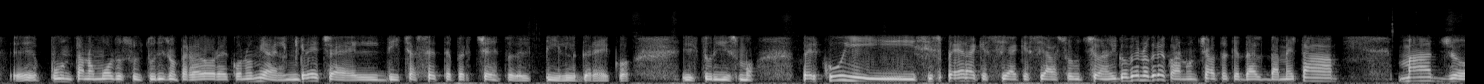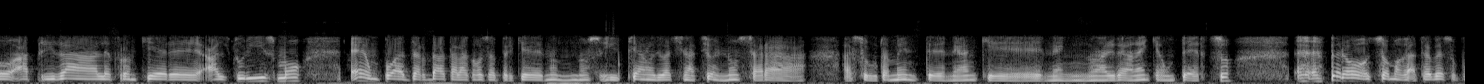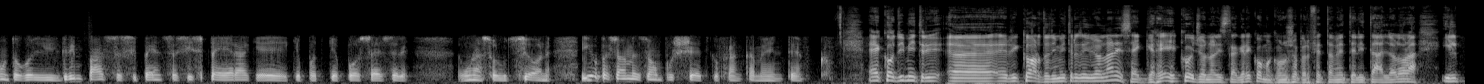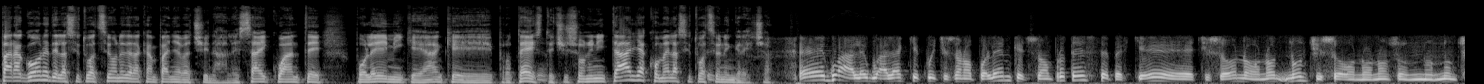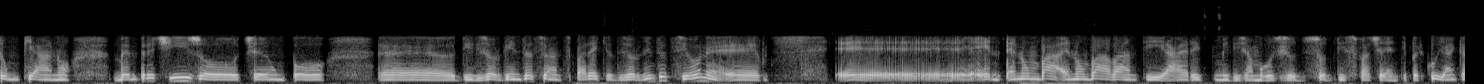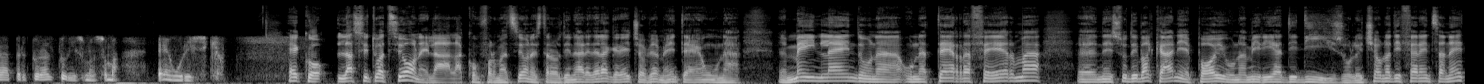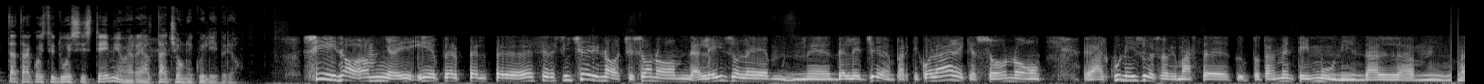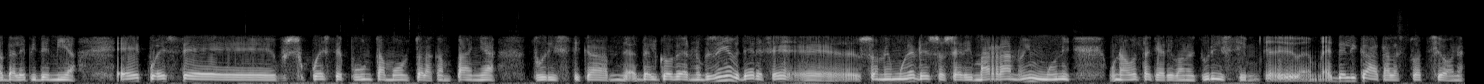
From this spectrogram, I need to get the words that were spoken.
eh, puntano molto sul turismo per la loro economia, in Grecia è il 17% del PIL greco il turismo, per cui si spera che sia, che sia la soluzione. Il governo greco ha annunciato che da, da metà maggio aprirà le frontiere al turismo, è un po' azzardata la cosa perché non, non, il piano di vaccinazione non sarà assolutamente neanche, non arriverà neanche a un terzo. Eh, però insomma attraverso appunto il Green Pass si pensa, si spera che, che, che possa essere una soluzione. Io personalmente sono un po' scettico, francamente. Ecco, ecco Dimitri, eh, ricordo Dimitri degli Olanes è greco, è giornalista greco, ma conosce perfettamente l'Italia. Allora, il paragone della situazione della campagna vaccinale, sai quante polemiche e anche proteste sì. ci sono in Italia, com'è la situazione sì. in Grecia? È uguale, uguale, anche qui ci sono polemiche, ci sono proteste perché ci sono, non, non, ci sono, non, sono, non c'è un piano ben preciso, c'è un po' eh, di disorganizzazione, anzi parecchia disorganizzazione e, e, e, non va, e, non va, avanti a ritmi diciamo così soddisfacenti, per cui anche l'apertura al turismo insomma, è un rischio. Ecco, la situazione, la, la, conformazione straordinaria della Grecia ovviamente è una eh, mainland, una, una terraferma eh, nel sud dei Balcani e poi una miriade di isole. C'è una differenza netta tra questi due sistemi o in realtà c'è un equilibrio? Sì, no, mm, per, per, per, essere sinceri no, ci sono mm, le isole mm, dell'Egeo in particolare che sono, eh, alcune isole sono rimaste totalmente immuni dal, dall'epidemia e queste, su queste punta molto la campagna turistica del governo. Bisogna vedere se eh, sono immuni adesso, se rimarranno immuni una volta che arrivano i turisti. Eh, è delicata la situazione.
